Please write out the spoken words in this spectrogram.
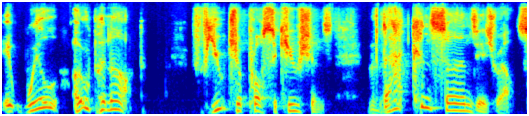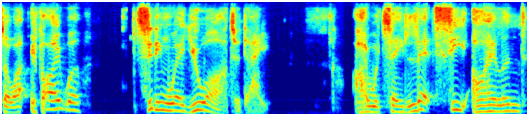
It will open up future prosecutions. That concerns Israel. So uh, if I were sitting where you are today, I would say let's see Ireland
